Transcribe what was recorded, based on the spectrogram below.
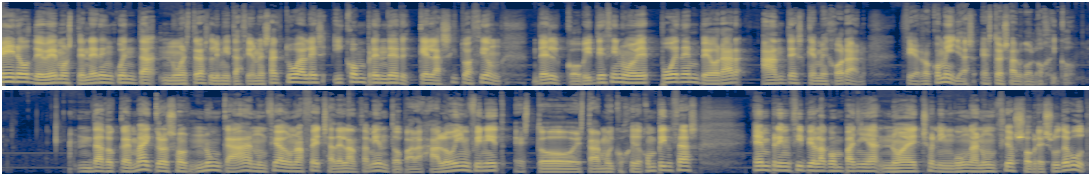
pero debemos tener en cuenta nuestras limitaciones actuales y comprender que la situación del COVID-19 puede empeorar antes que mejorar. Cierro comillas, esto es algo lógico. Dado que Microsoft nunca ha anunciado una fecha de lanzamiento para Halo Infinite, esto está muy cogido con pinzas, en principio la compañía no ha hecho ningún anuncio sobre su debut.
